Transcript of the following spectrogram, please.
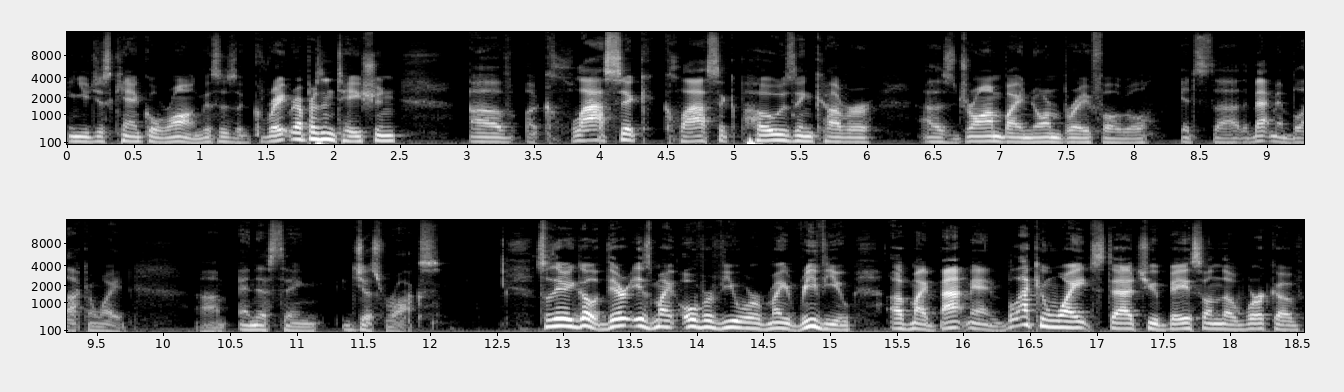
and you just can't go wrong. This is a great representation of a classic, classic posing cover as drawn by Norm Breyfogle. It's the, the Batman black and white, um, and this thing just rocks. So there you go. There is my overview or my review of my Batman black and white statue based on the work of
